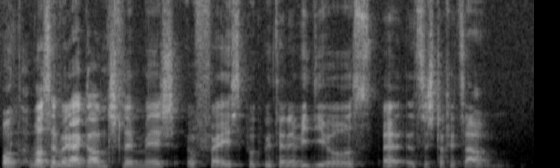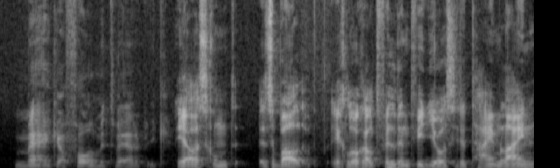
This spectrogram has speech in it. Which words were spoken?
Und was aber auch ganz schlimm ist, auf Facebook mit diesen Videos, äh, es ist doch jetzt auch mega voll mit Werbung. Ja, es kommt, sobald, ich schaue halt viel die Videos in der Timeline,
